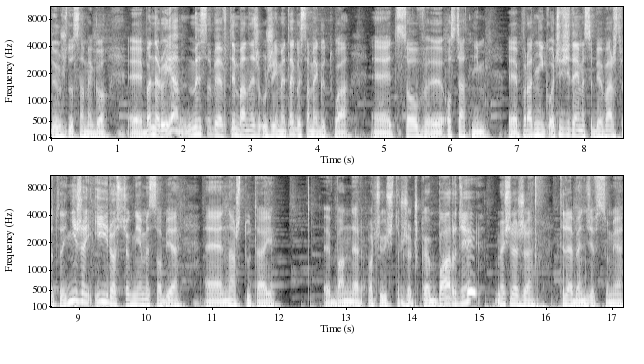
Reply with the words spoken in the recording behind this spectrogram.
do już do samego e, baneru. Ja, my sobie w tym banerze użyjemy tego samego tła, e, co w e, ostatnim e, poradniku. Oczywiście dajemy sobie warstwę tutaj niżej i rozciągniemy sobie e, nasz tutaj e, banner oczywiście troszeczkę bardziej. Myślę, że tyle będzie w sumie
